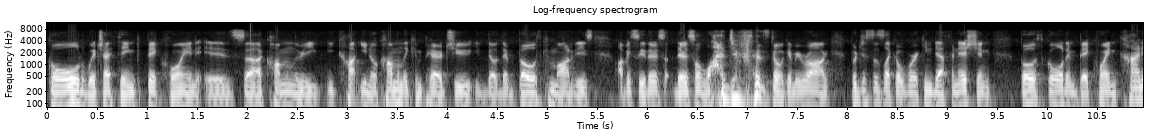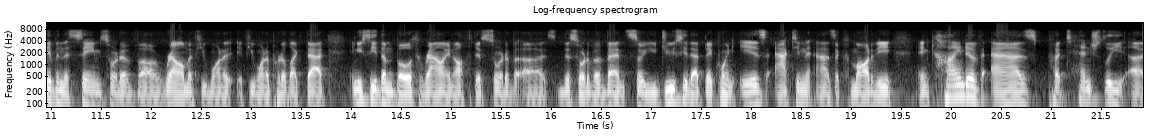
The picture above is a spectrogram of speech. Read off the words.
gold, which I think Bitcoin is uh, commonly, you know, commonly compared to, though they're both commodities. Obviously, there's there's a lot of difference. Don't get me wrong, but just as like a working definition, both gold and Bitcoin kind of in the same sort of uh, realm, if you want to if you want to put it like that. And you see them both rallying off this sort of uh, this sort of event. So you do see that Bitcoin is acting as a commodity and kind of as potentially, uh,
